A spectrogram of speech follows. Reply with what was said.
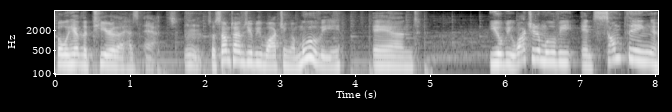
but we have the tier that has ads. So sometimes you'll be watching a movie and you'll be watching a movie and something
